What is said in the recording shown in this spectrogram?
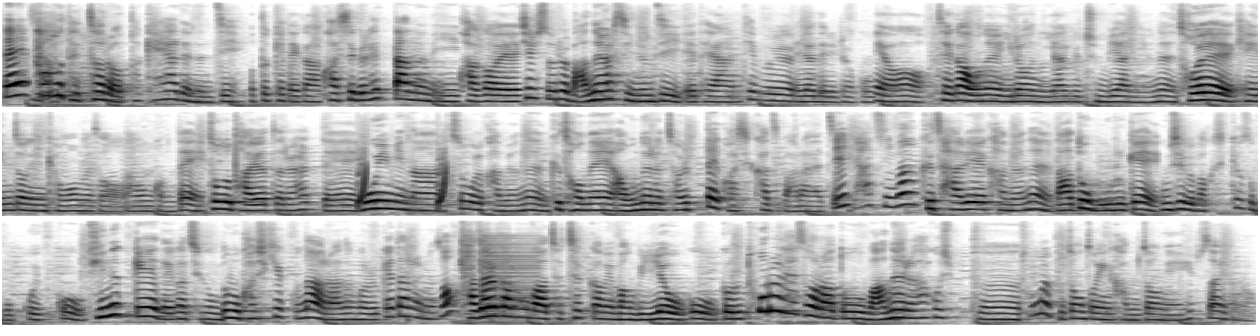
때 사후 대처를 어떻게 해야 되는지 어떻게 내가 과식을 했다는 이 과거의 실수를 만회할 수 있는지에 대한 팁을 알려드리려고 해요. 제가 오늘 이런 이야기를 준비한 이유는 저의 개인적인 경험에서 나온 건데 저도 다이어트를 할 때 모임이나 약속을 가면은 그 전에 아 오늘은 절대 과식하지 말아야지. 하지만 그 자리에 가면은 나도 모르 게 음식을 막 시켜서 먹고 있고 뒤늦게 내가 지금 너무 과식했구나 라는 걸 깨달으면서 좌절감과 죄책감이 막 밀려오고 이거를 토를 해서라도 만회를 하고 싶은 정말 부정적인 감정에 휩싸이더라고요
